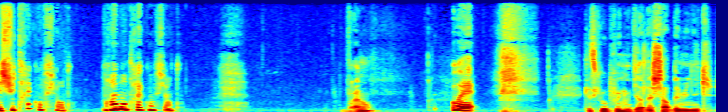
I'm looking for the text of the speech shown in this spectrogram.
Mais je suis très confiante, vraiment très confiante. Vraiment? Ouais. Qu'est-ce que vous pouvez nous dire de la charte de Munich?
